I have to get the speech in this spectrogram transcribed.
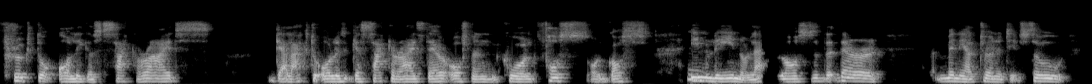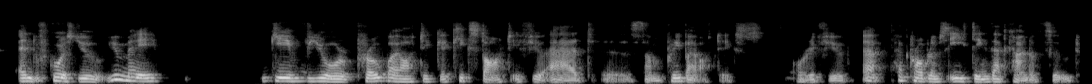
fructo oligosaccharides, galacto-oligosaccharides. They're often called FOS or GOS, mm. inulin or lactose. There are many alternatives. So, and of course, you you may give your probiotic a kickstart if you add uh, some prebiotics or if you uh, have problems eating that kind of food.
